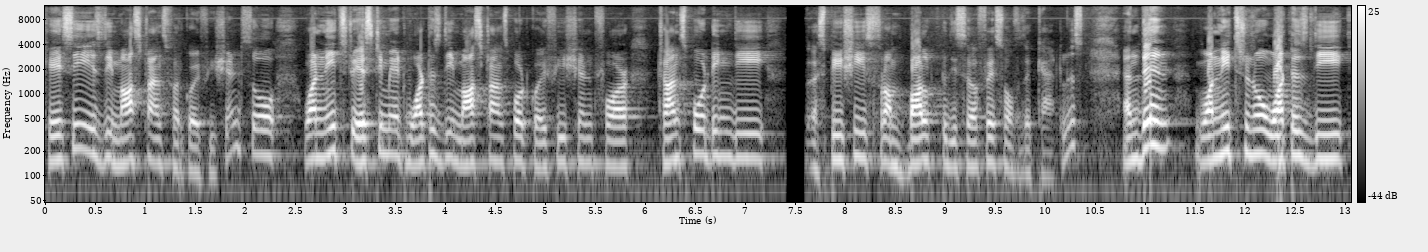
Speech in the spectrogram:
K c is the mass transfer coefficient. So, one needs to estimate what is the mass transport coefficient for transporting the a species from bulk to the surface of the catalyst. And then one needs to know what is the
